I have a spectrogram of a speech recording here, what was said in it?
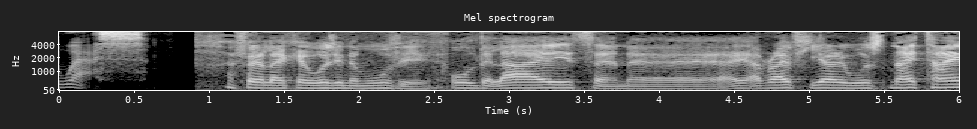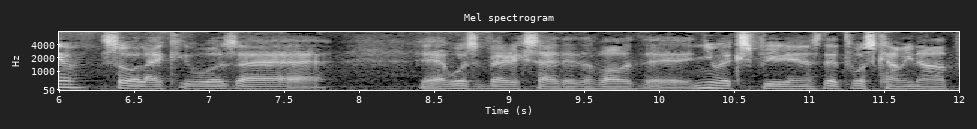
U.S. I felt like I was in a movie. All the lights, and uh, I arrived here. It was nighttime, so like it was. Uh, yeah, I was very excited about the new experience that was coming up.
